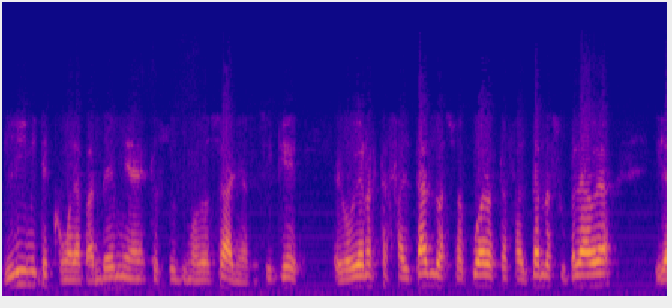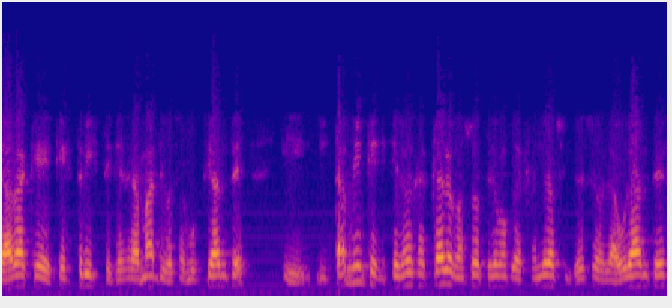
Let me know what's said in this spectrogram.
límites como la pandemia en estos últimos dos años. Así que el gobierno está faltando a su acuerdo, está faltando a su palabra y la verdad que, que es triste, que es dramático, es angustiante y, también que, nos deja claro que nosotros tenemos que defender los intereses de los laburantes,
